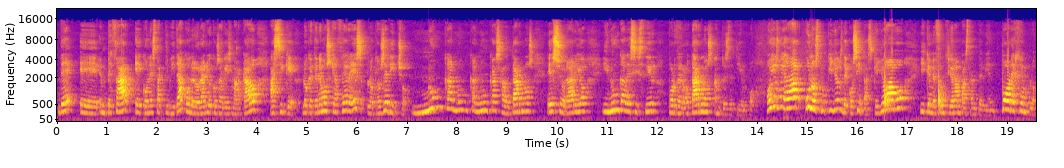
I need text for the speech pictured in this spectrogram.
de eh, empezar eh, con esta actividad, con el horario que os habéis marcado, así que lo que tenemos que hacer es lo que os he dicho, nunca, nunca, nunca saltarnos ese horario y nunca desistir por derrotarnos antes de tiempo. Hoy os voy a dar unos truquillos de cositas que yo hago y que me funcionan bastante bien. Por ejemplo,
